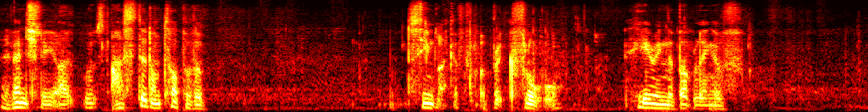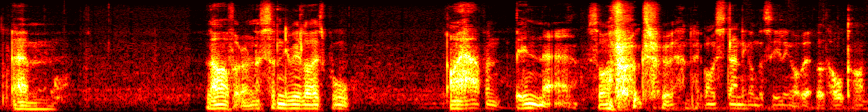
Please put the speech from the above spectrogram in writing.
And eventually, I was I stood on top of a seemed like a, a brick floor, hearing the bubbling of um, lava, and I suddenly realised, well, I haven't been there, so I broke through and I was standing on the ceiling of it the whole time.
